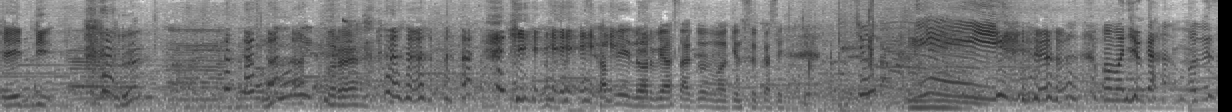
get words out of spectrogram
Edi Murah. Tapi luar biasa aku makin suka sih Cuk. Yeay. Mama juga bagus.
